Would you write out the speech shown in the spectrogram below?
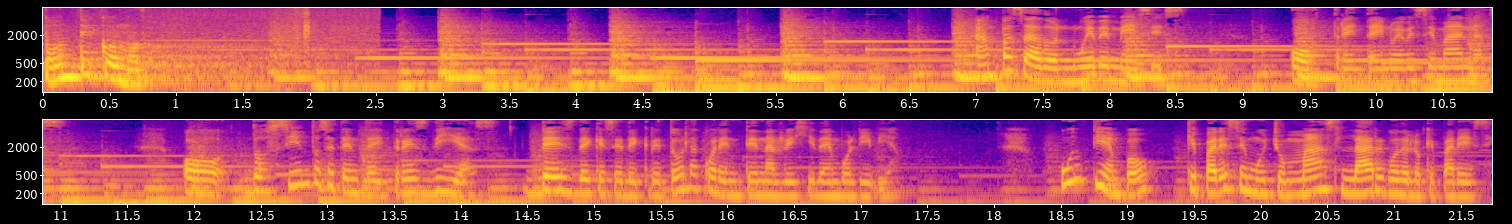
ponte cómodo. Han pasado nueve meses, o 39 semanas, o 273 días desde que se decretó la cuarentena rígida en Bolivia. Un tiempo que parece mucho más largo de lo que parece.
